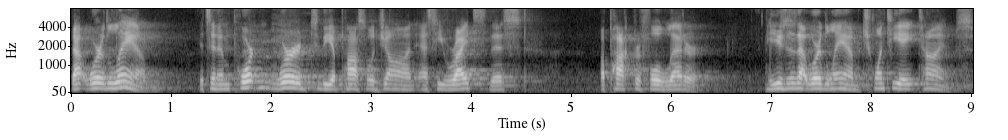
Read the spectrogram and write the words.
that word lamb, it's an important word to the Apostle John as he writes this apocryphal letter. He uses that word lamb 28 times.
